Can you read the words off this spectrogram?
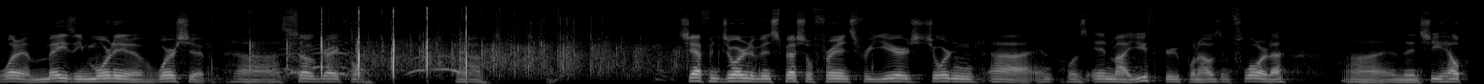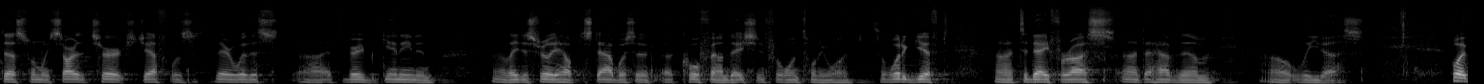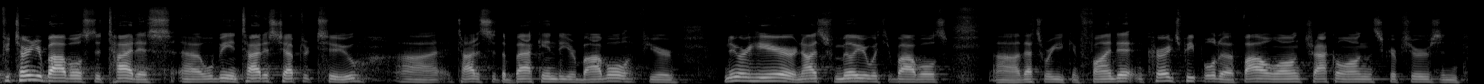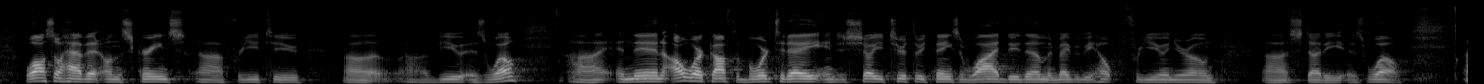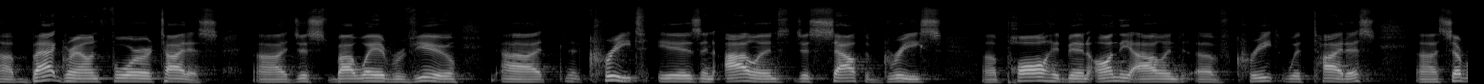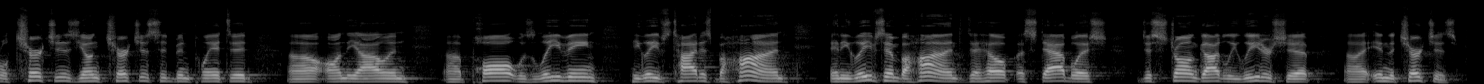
What an amazing morning of worship. Uh, so grateful. Yeah. Jeff and Jordan have been special friends for years. Jordan uh, was in my youth group when I was in Florida, uh, and then she helped us when we started the church. Jeff was there with us uh, at the very beginning, and uh, they just really helped establish a, a, cool foundation for 121. So, what a gift uh, today for us to have them lead us. Well, if you turn your Bibles to Titus, uh, we'll be in Titus chapter 2. Uh, Titus at the back end of your Bible. If you're newer here or not as familiar with your Bibles, uh, that's where you can find it. Encourage people to follow along, track along the scriptures, and we'll also have it on the screens uh, for you to uh, uh, view as well. and then I'll work off the board today and just show you two or three things and why I do them, and maybe be helpful for you in your own study as well uh, background for Titus. Uh, just by way of review, uh, Crete is an island just south of Greece. Uh, Paul had been on the island of Crete with Titus. Uh, several churches, young churches, had been planted uh, on the island. Paul was leaving. He leaves Titus behind, and he leaves him behind to help establish just strong godly leadership in the churches.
